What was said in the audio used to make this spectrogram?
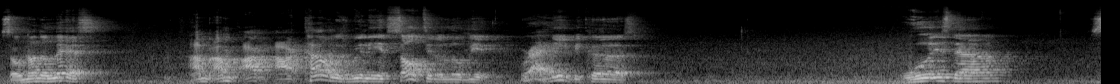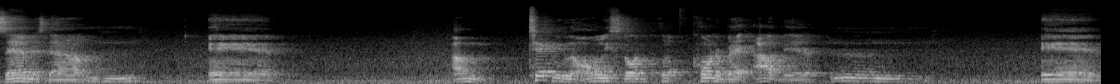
So nonetheless, I'm, I'm I, I kind of was really insulted a little bit, Right. Me because Wood is down, Sam is down, mm-hmm. and I'm technically the only starting cornerback out there, mm. and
